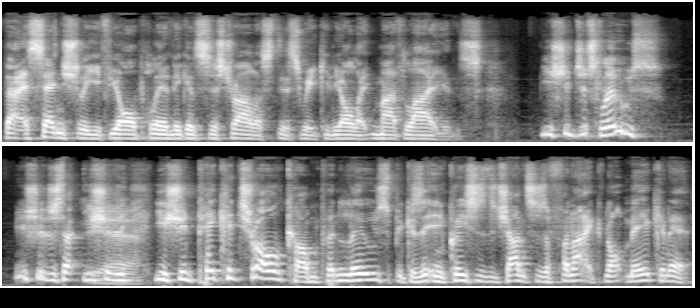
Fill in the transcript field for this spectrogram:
that essentially if you're playing against Astralis this week and you're like Mad Lions, you should just lose. You should just you yeah. should you should pick a troll comp and lose because it increases the chances of Fnatic not making it.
